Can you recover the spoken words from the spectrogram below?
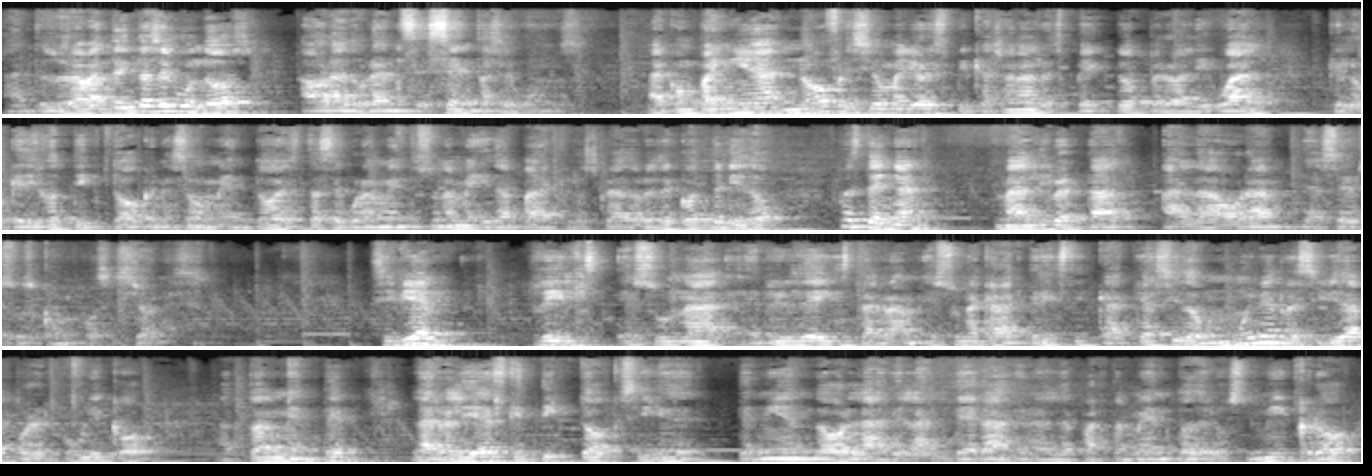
Antes duraban 30 segundos, ahora duran 60 segundos. La compañía no ofreció mayor explicación al respecto, pero al igual que lo que dijo TikTok en ese momento, esta seguramente es una medida para que los creadores de contenido pues tengan más libertad a la hora de hacer sus composiciones. Si bien Reels es una Reels de Instagram es una característica que ha sido muy bien recibida por el público actualmente, la realidad es que TikTok sigue teniendo la delantera en el departamento de los micro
